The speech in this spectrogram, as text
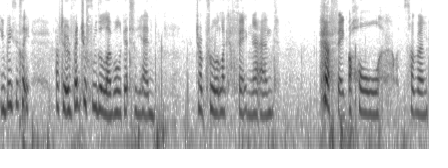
You basically have to adventure through the level, get to the end, jump through it like a thing, and a thing, a hole, something,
